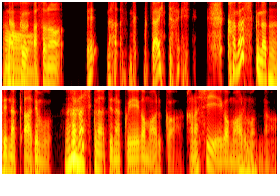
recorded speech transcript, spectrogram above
泣く、あその、え、な、大体、悲しくなって泣く、あ、でも、うん悲しくなって泣く映画もあるか。悲しい映画もあるもんな。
